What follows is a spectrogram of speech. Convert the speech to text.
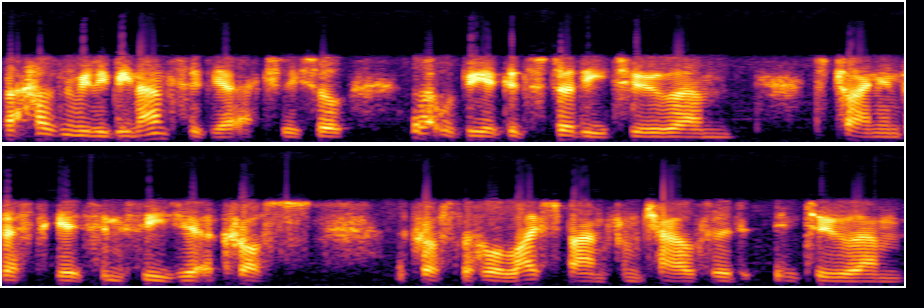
that hasn't really been answered yet, actually. So that would be a good study to um, to try and investigate synesthesia across across the whole lifespan from childhood into um,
